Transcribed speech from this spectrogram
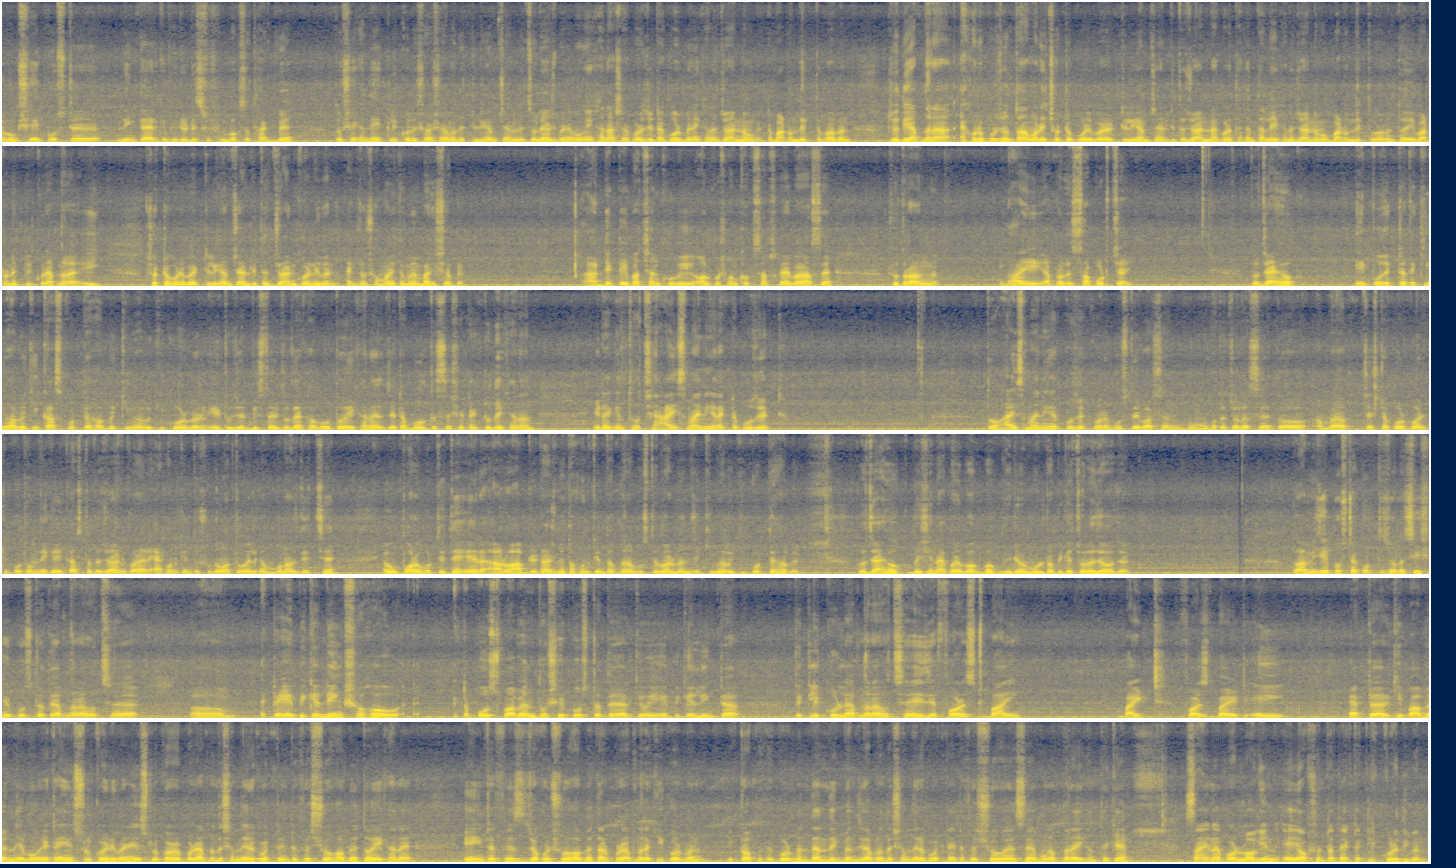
এবং সেই পোস্টের লিঙ্কটা আর কি ভিডিও ডিসক্রিপশন বক্সে থাকবে। তো সেখান থেকে ক্লিক করলে সরাসরি আমাদের টেলিগ্রাম চ্যানেলে চলে আসবেন এবং এখানে আসার পরে যেটা করবেন, এখানে জয়েন নামক একটা বাটন দেখতে পাবেন। যদি আপনারা এখনও পর্যন্ত আমার এই ছোট্ট পরিবারের টেলিগ্রাম চ্যানেলটিতে জয়েন না করে থাকেন, তাহলে এখানে জয়েন নামক বাটন দেখতে পাবেন। তো এই বাটনে ক্লিক করে আপনারা এই ছোট্ট পরিবারের টেলিগ্রাম চ্যানেলটিতে জয়েন করে নেবেন, একজন সম্মানিত মেম্বার হিসাবে। আর দেখতেই পাচ্ছেন, খুবই অল্প সংখ্যক সাবস্ক্রাইবার আছে। সুতরাং ভাই, আপনাদের সাপোর্ট চাই। তো যাই হোক, এই প্রজেক্টটাতে কীভাবে কি কাজ করতে হবে, কীভাবে কি করবেন, এ টু জেড বিস্তারিত দেখাবো। তো এখানে যেটা বলতেছে, সেটা একটু দেখে নেন। এটা কিন্তু হচ্ছে আইস মাইনিংয়ের একটা প্রজেক্ট তো আইস মাইনিংয়ের প্রজেক্ট মানে বুঝতেই পারছেন বুম হতে চলেছে। তো আমরা চেষ্টা করব আর কি প্রথম দিকে এই কাজটাতে জয়েন করার। এখন কিন্তু শুধুমাত্র ওয়েলকাম বোনাস দিচ্ছে এবং পরবর্তীতে এর আরও আপডেট আসবে, তখন কিন্তু আপনারা বুঝতে পারবেন যে কীভাবে কি করতে হবে। তো যাই হোক, বেশি না করে বকবক ভিডিওর মূল টপিকে চলে যাওয়া যাক। তো আমি যে পোস্টটা করতে চলেছি, সেই পোস্টটাতে আপনারা হচ্ছে একটা এপিকে লিঙ্ক সহ একটা পোস্ট পাবেন। তো সেই পোস্টটাতে আর কি ওই এপিকে লিঙ্কটাতে ক্লিক করলে আপনারা হচ্ছে এই যে forest by byte first byte, এই অ্যাপটা আর কি পাবেন এবং এটা ইনস্টল করে নেবেন। ইনস্টল করার পরে আপনাদের সামনে এরকম একটা ইন্টারফেস শো হবে। তো এখানে এই ইন্টারফেস যখন শো হবে, তারপরে আপনারা কি করবেন? একটু অপেক্ষা করবেন দেন দেখবেন যে আপনাদের সামনে এরকম একটা ইন্টারফেস শো হয়েছে এবং আপনারা এখান থেকে sign up or log in এই অপশনটাতে একটা ক্লিক করে দিবেন।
